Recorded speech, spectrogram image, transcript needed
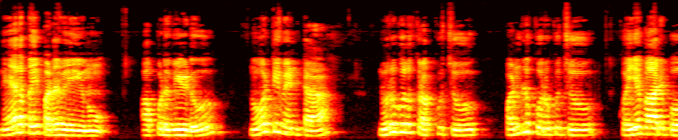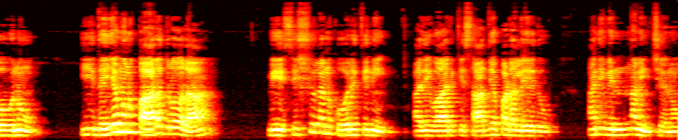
నేలపై పడవేయును. అప్పుడు వీడు నోటి వెంట నురుగులు క్రక్కుచూ పండ్లు కొరుకుచు కొయ్యబారిపోవును. ఈ దెయ్యమును పారద్రోల మీ శిష్యులను కోరితిని అది వారికి సాధ్యపడలేదు అని విన్నవించెను.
